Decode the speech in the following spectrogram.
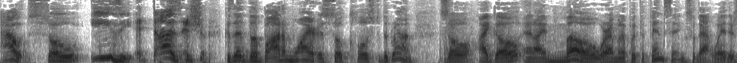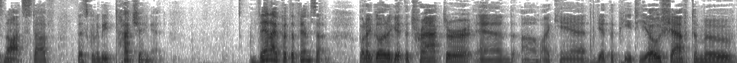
out so easy. It does. It sh- cause the, the bottom wire is so close to the ground. So I go and I mow where I'm going to put the fencing so that way there's not stuff that's going to be touching it. Then I put the fence up. But I go to get the tractor and um, I can't get the PTO shaft to move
